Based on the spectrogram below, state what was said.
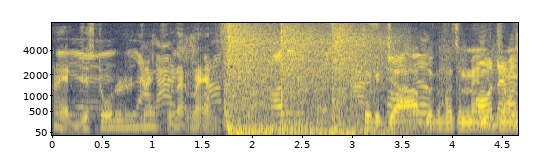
I had just ordered a drink from that man. Took a job looking for some men to join.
